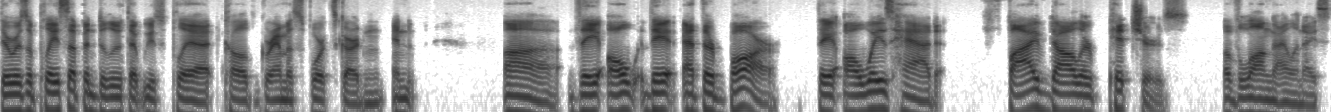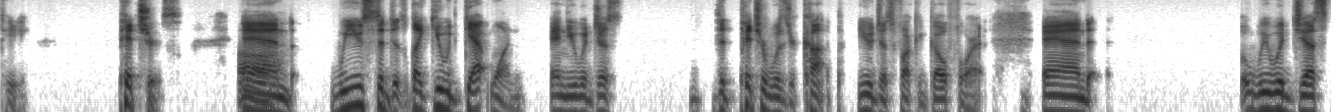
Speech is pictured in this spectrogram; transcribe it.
there was a place up in Duluth that we used to play at called Grandma Sports Garden and uh they all they at their bar they always had five dollar pitchers of Long Island iced tea pitchers Oh, and we used to just like you would get one and you would just the pitcher was your cup. You would just fucking go for it. And we would just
